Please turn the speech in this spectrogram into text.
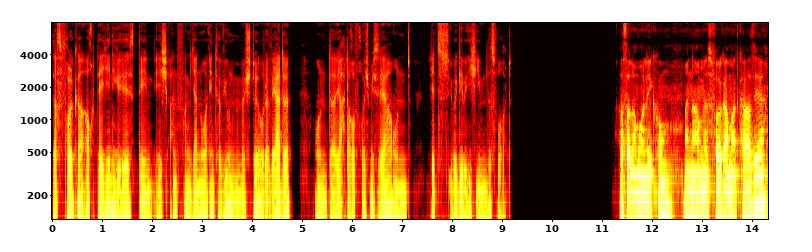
dass Volker auch derjenige ist, den ich Anfang Januar interviewen möchte oder werde. Und äh, ja, darauf freue ich mich sehr und jetzt übergebe ich ihm das Wort. Assalamu alaikum, mein Name ist Volker Ahmad Kasir,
